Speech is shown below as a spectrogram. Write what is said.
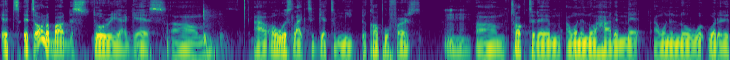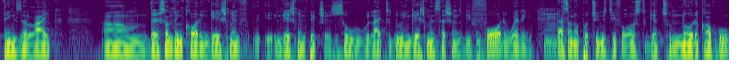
it's it's all about the story, I guess. Um, I always like to get to meet the couple 1st Um, talk to them. I want to know how they met. I want to know what what are the things they like. Um, there's something called engagement engagement pictures. So we like to do engagement sessions before the wedding. That's an opportunity for us to get to know the couple.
